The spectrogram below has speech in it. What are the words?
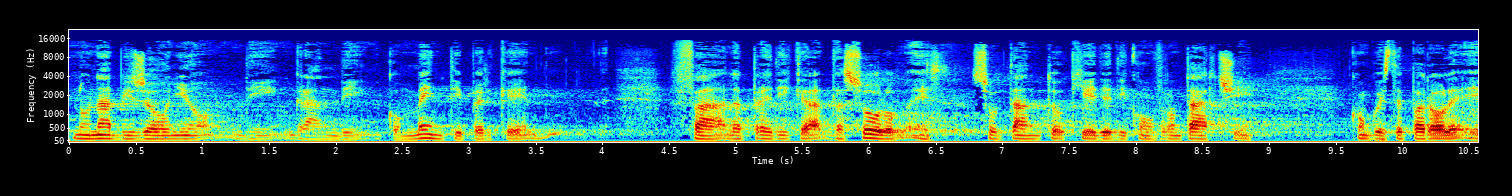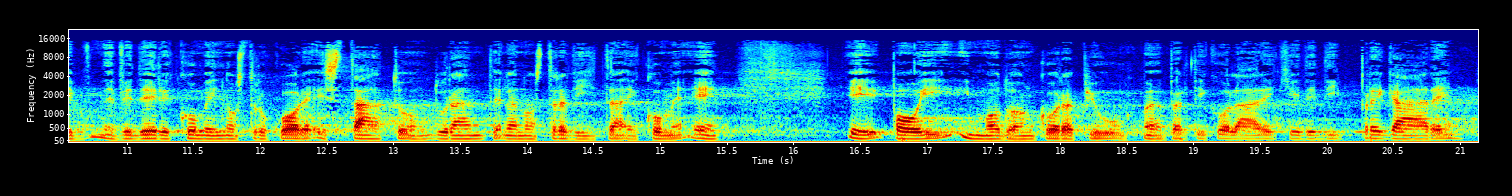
non ha bisogno di grandi commenti perché fa la predica da solo e soltanto chiede di confrontarci con queste parole e vedere come il nostro cuore è stato durante la nostra vita e come è. E poi in modo ancora più eh, particolare chiede di pregare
